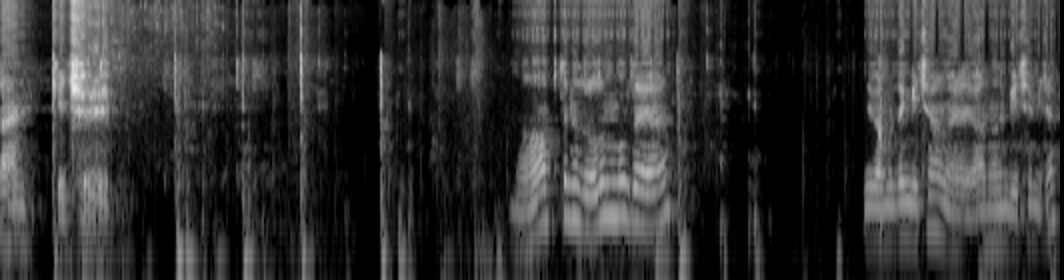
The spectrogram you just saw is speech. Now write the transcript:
Lan geçiyorum. Ne yaptınız oğlum burada ya? Ben buradan geçemem herhalde. Anladım geçemeyeceğim.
